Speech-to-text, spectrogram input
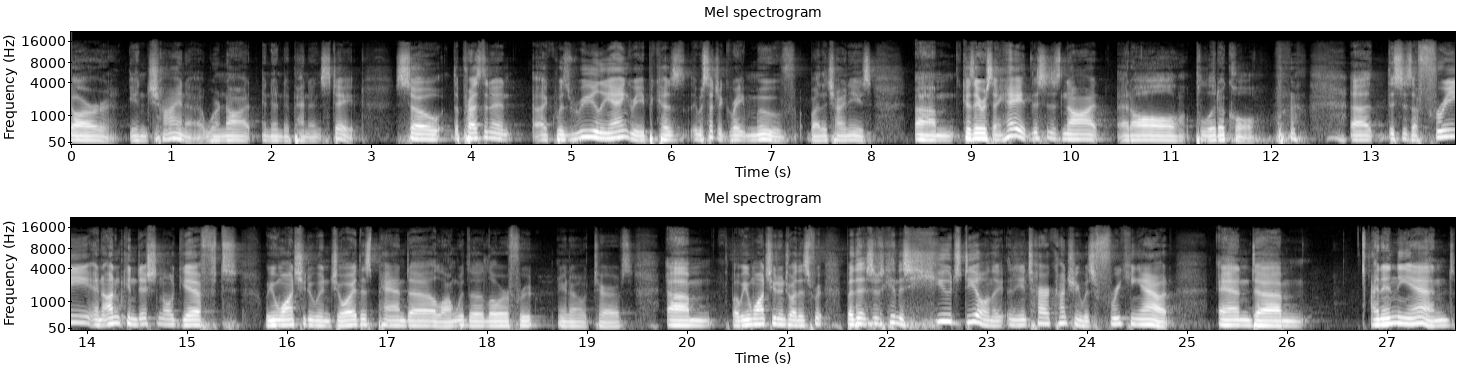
are in China. We're not an independent state. So the president like was really angry because it was such a great move by the Chinese because um, they were saying, "Hey, this is not at all political. uh, this is a free and unconditional gift. We want you to enjoy this panda along with the lower fruit, you know, tariffs. Um, but we want you to enjoy this fruit." But this became this huge deal, and the, the entire country was freaking out. And um, and in the end,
